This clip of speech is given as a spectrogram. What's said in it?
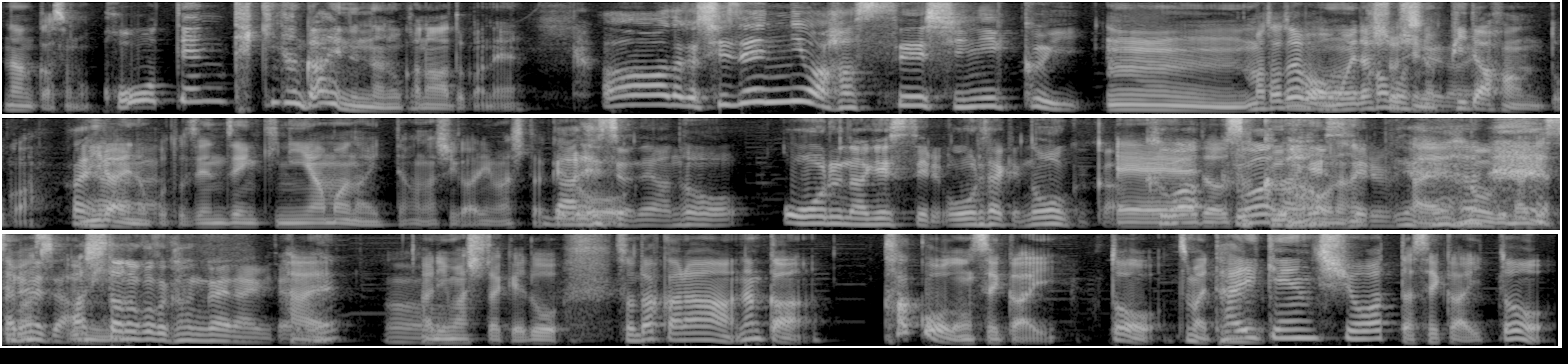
なんかその後天的な概念なのかなとかね。ああだから自然には発生しにくい。うん、まあ、例えば思い出してほしいのはピダハンとか、はいはいはい。未来のこと全然気に病まないって話がありましたけど。あれですよね。あのオール投げ捨てる。オールだけ農具かえークワクワ投げ捨てる。みたいな、はい農具投げ捨て ありまます。した明日のこと考えないみたいなね、うん。ありましたけど。そうだからなんか過去の世界とつまり体験し終わった世界と、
